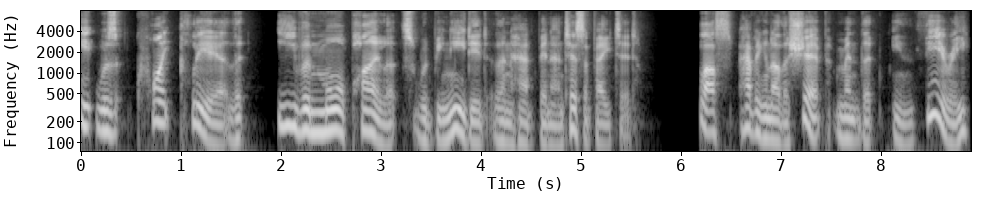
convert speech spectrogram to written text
it was quite clear that even more pilots would be needed than had been anticipated. Plus, having another ship meant that, in theory,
